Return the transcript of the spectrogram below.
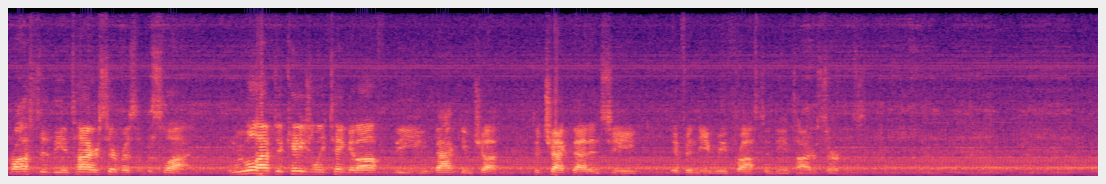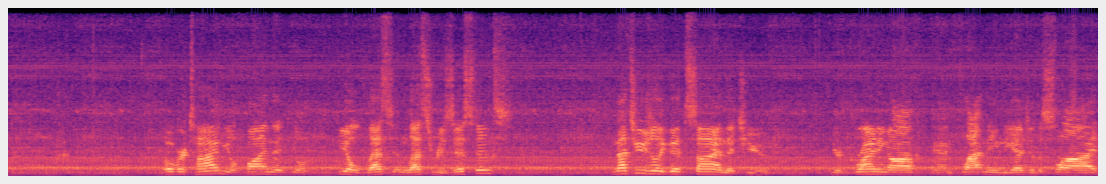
frosted the entire surface of the slide. And we will have to occasionally take it off the vacuum chuck to check that and see if indeed we've frosted the entire surface. Over time you'll find that you'll feel less and less resistance and that's usually a good sign that you you're grinding off and flattening the edge of the slide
